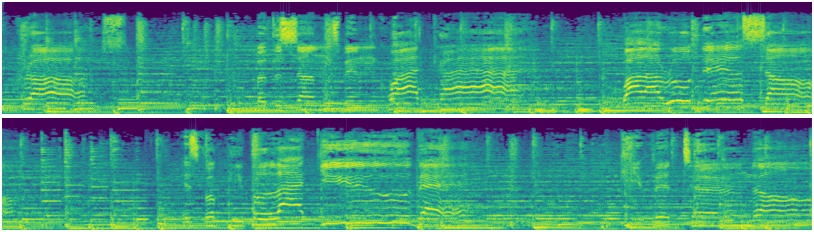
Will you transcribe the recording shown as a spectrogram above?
Quite cross. But the sun's been quite kind while I wrote this song. It's for people like you that keep it turned on.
